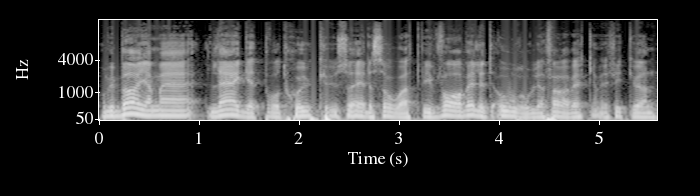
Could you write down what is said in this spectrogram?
Om vi börjar med läget på vårt sjukhus så är det så att vi var väldigt oroliga förra veckan. Vi fick ju en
